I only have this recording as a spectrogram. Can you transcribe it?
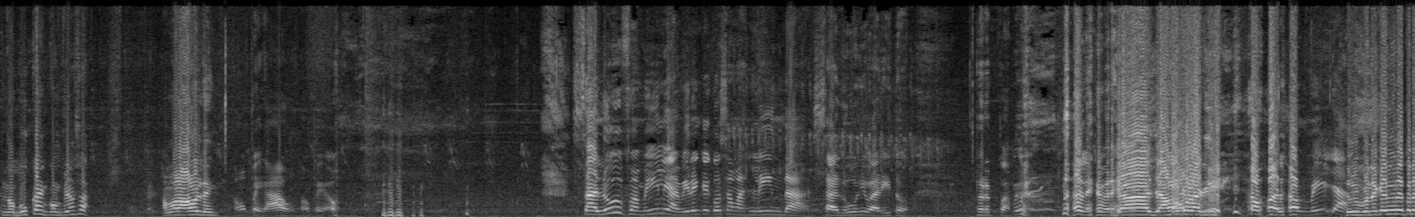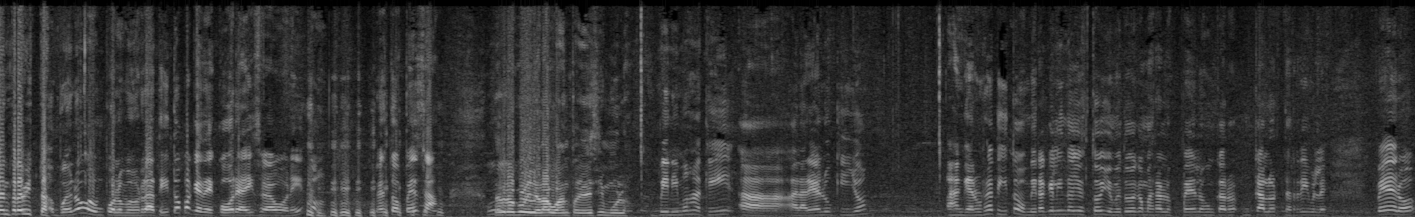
¿Nos buscan en confianza? Vamos a la orden. Estamos pegados, estamos pegados. Salud, familia. Miren qué cosa más linda. Salud, Jibarito. Pero papi, dale, breve. Ya, ya va por aquí. Ya va la milla. ¿Se supone que dure toda la entrevista? Bueno, por lo menos un ratito para que decore ahí se vea bonito. Esto pesa. No te preocupes, yo lo aguanto, yo disimulo. Vinimos aquí a- al área de Luquillo a janguear un ratito. Mira qué linda yo estoy. Yo me tuve que amarrar los pelos, un calor, un calor terrible. Pero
